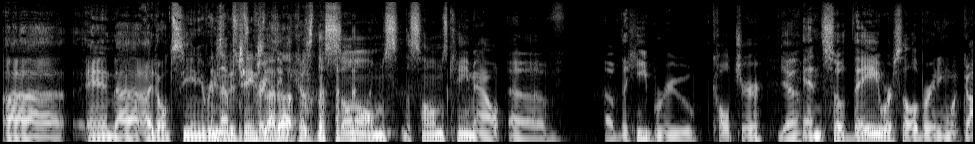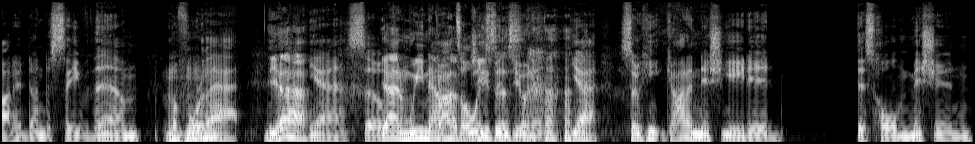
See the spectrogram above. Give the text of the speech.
Uh, and uh, I don't see any reason to change that up. because the Psalms, the Psalms came out of of the Hebrew culture, Yeah. and so they were celebrating what God had done to save them before that. yeah, Yeah, so Yeah, and we now God's always Jesus. been doing it. Yeah, so he God initiated this whole mission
